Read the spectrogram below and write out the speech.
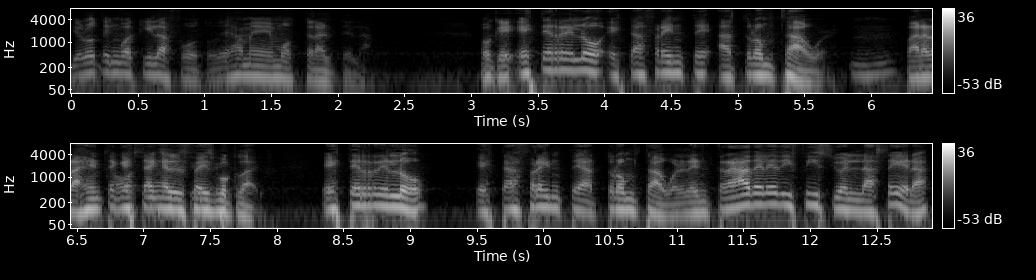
Yo lo tengo aquí la foto, déjame mostrártela. Ok, este reloj está frente a Trump Tower. Para la gente que Oh, está sí, en el sí, Facebook Live. Este reloj está frente a Trump Tower. En la entrada del edificio, en la acera,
